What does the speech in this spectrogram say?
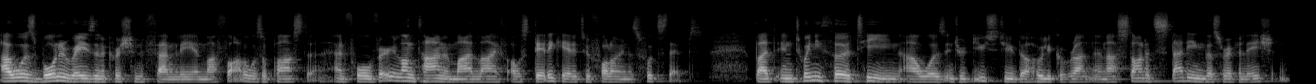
I was born and raised in a Christian family, and my father was a pastor. And for a very long time in my life, I was dedicated to following his footsteps. But in 2013, I was introduced to the Holy Quran and I started studying this revelation.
